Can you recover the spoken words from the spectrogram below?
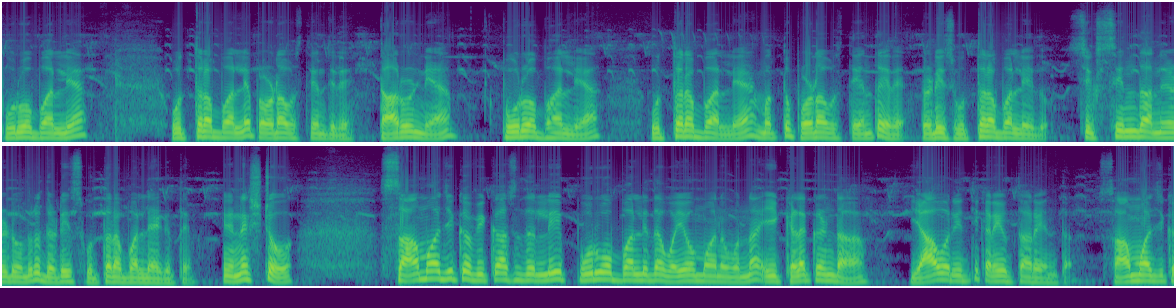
ಪೂರ್ವ ಬಾಲ್ಯ ಉತ್ತರ ಬಾಲ್ಯ ಪ್ರೌಢಾವಸ್ಥೆ ಅಂತಿದೆ. ತಾರುಣ್ಯ ಪೂರ್ವ ಬಾಲ್ಯ ಉತ್ತರ ಬಾಲ್ಯ ಮತ್ತು ಪ್ರೌಢಾವಸ್ಥೆ ಅಂತ ಇದೆ. ದಟ್ ಈಸ್ ಉತ್ತರ ಬಾಲ್ಯ ಇದು. ಸಿಕ್ಸಿಂದ ಹನ್ನೆರಡು ಅಂದರೆ ದಟ್ ಈಸ್ ಉತ್ತರ ಬಾಲ್ಯ ಆಗುತ್ತೆ. ನೆಕ್ಸ್ಟು ಸಾಮಾಜಿಕ ವಿಕಾಸದಲ್ಲಿ ಪೂರ್ವ ಬಾಲ್ಯದ ವಯೋಮಾನವನ್ನು ಈ ಕೆಳಕಂಡ ಯಾವ ರೀತಿ ಕರೆಯುತ್ತಾರೆ ಅಂತ. ಸಾಮಾಜಿಕ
